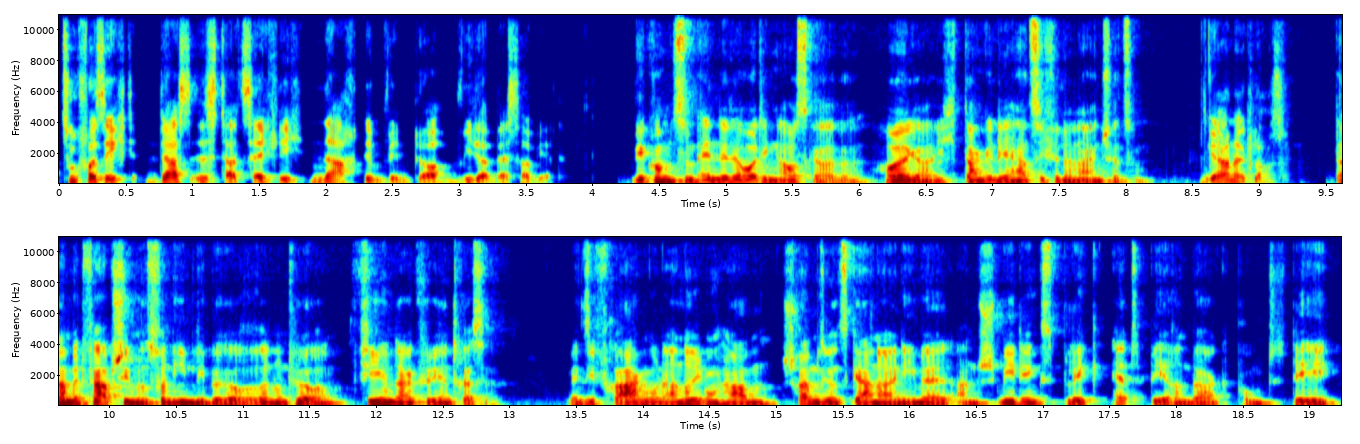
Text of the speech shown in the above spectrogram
Zuversicht, dass es tatsächlich nach dem Winter wieder besser wird. Wir kommen zum Ende der heutigen Ausgabe. Holger, ich danke dir herzlich für deine Einschätzung. Gerne, Klaus. Damit verabschieden wir uns von Ihnen, liebe Hörerinnen und Hörer. Vielen Dank für Ihr Interesse. Wenn Sie Fragen oder Anregungen haben, schreiben Sie uns gerne eine E-Mail an schmiedingsblick.beerenberg.de.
